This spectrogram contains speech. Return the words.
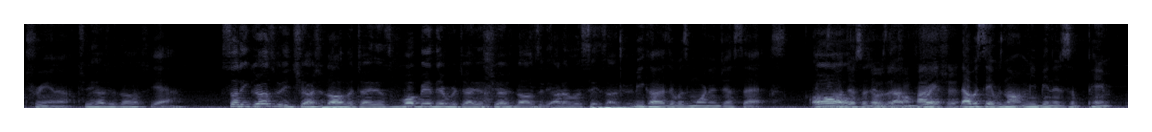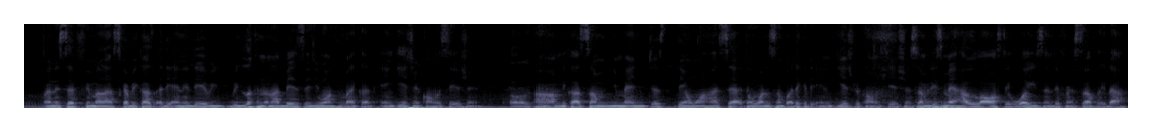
three and up. Three hundred dollars. Yeah, So the girls with the three hundred dollar vaginas, what made their vaginas three hundred dollars and the other was six hundred? because it was more than just sex. It Oh. was not just a, There it was was a not, companionship. right. That would say it was not me being just a pimp when they said female escort because at the end of the day, we we looking at our business. You want some like an engaging conversation. Oh, okay. Um, because some men just they don't want to have sex, don't want somebody that could engage with conversation. Some of these men have lost their wives and different stuff like that.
